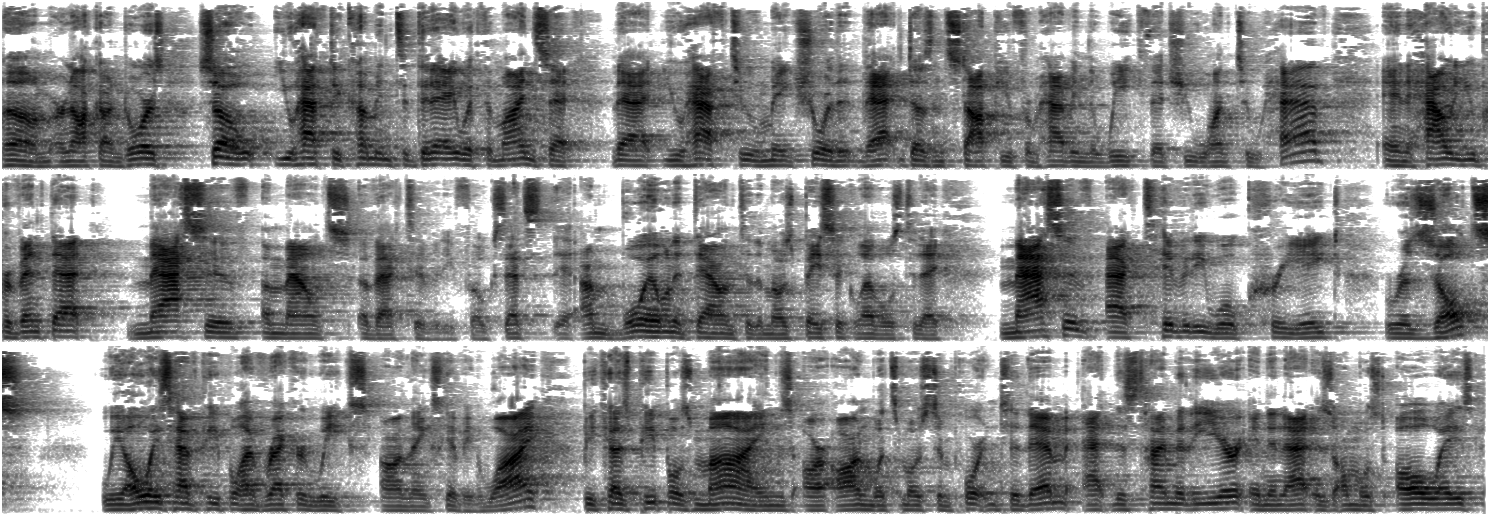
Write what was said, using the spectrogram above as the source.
um, or knock on doors. So you have to come into today with the mindset that you have to make sure that that doesn't stop you from having the week that you want to have. And how do you prevent that? Massive amounts of activity, folks. That's, I'm boiling it down to the most basic levels today. Massive activity will create results we always have people have record weeks on Thanksgiving. Why? Because people's minds are on what's most important to them at this time of the year, and then that is almost always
